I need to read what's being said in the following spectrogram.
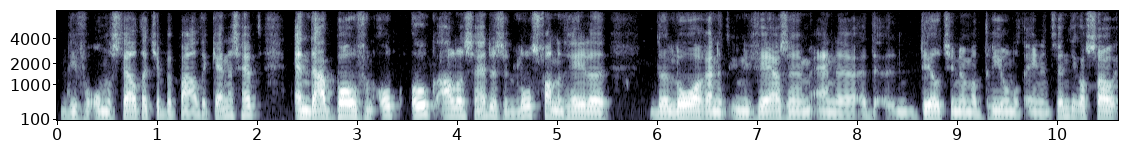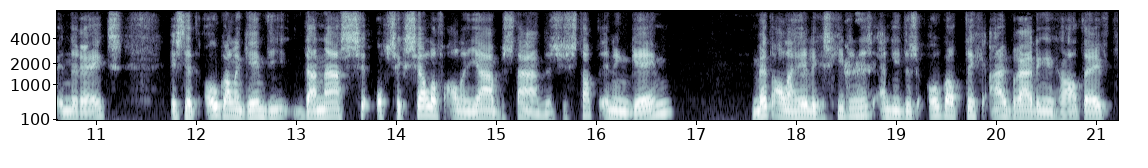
die veronderstelt dat je bepaalde kennis hebt. En daarbovenop ook alles. Hè, dus los van het hele de lore en het universum en de, deeltje nummer 321 of zo in de reeks, is dit ook al een game die daarnaast op zichzelf al een jaar bestaat. Dus je stapt in een game met alle hele geschiedenis en die dus ook al tig uitbreidingen gehad heeft.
